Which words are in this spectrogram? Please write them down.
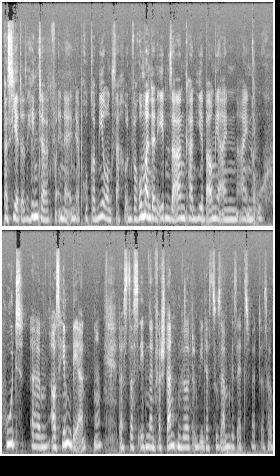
passiert, also hinter in der, in der Programmierungssache und warum man dann eben sagen kann, hier bau mir einen, einen Hut ähm, aus Himbeeren, ne? dass das eben dann verstanden wird und wie das zusammengesetzt wird. Also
